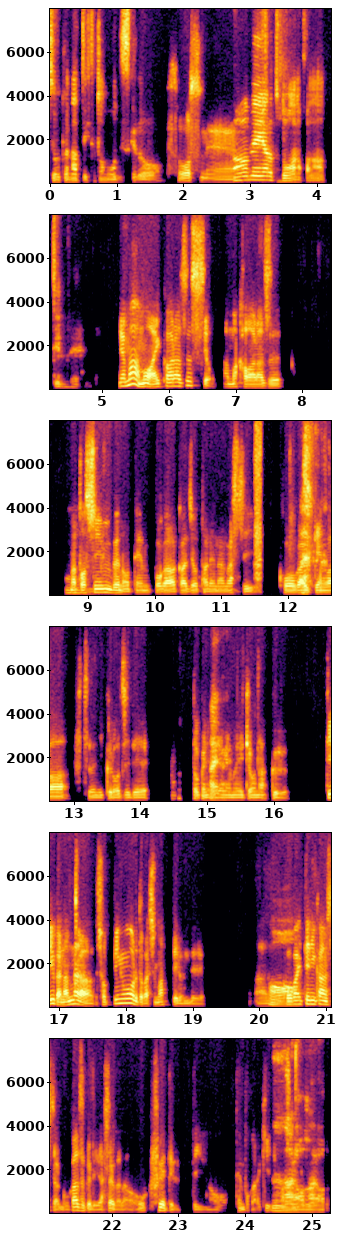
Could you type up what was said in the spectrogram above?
状況になってきたと思うんですけど、そうっすね。ラーメン屋だとどうなのかなっていうので。いや、まあもう相変わらずっすよ。あんま変わらず。まあうん都心部の店舗が赤字を垂れ流し、郊外店は普通に黒字で、特に売り上げの影響なく、っていうかなんならショッピングモールとか閉まってるんで、あの郊外店に関してはご家族でいらっしゃる方が多く増えてるっていうのを店舗から聞いてます、うんなるほど、なるほど。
